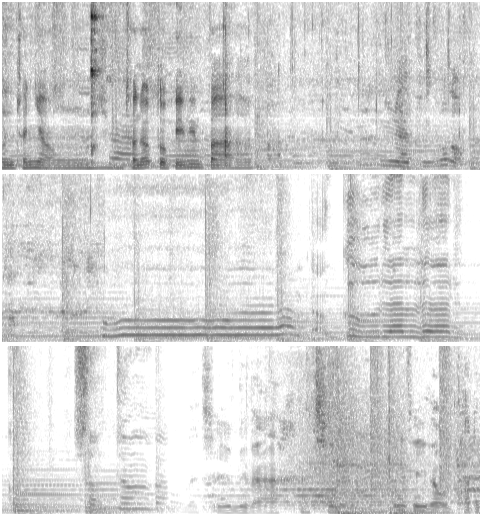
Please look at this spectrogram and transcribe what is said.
오늘 저녁 저녁도 비빔밥 근데 두부가 없다. 아침입니다. 아침에 동생이 사온 타르트.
